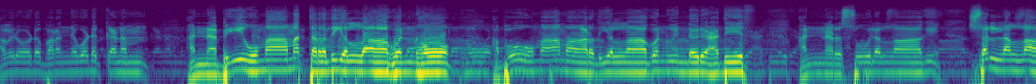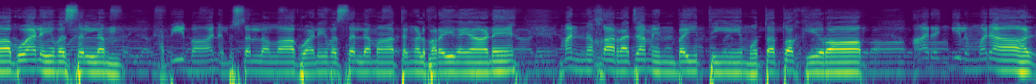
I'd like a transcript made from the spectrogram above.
അവരോട് പറഞ്ഞു കൊടുക്കണം. അന്നബി അബൂ ഒരു ഹദീസ്. അലൈഹി വസല്ലം. അലൈഹി വസല്ലമ തങ്ങൾ പറയുകയാണ് മൻ ഖറജ മിൻ ബൈതി ആരെങ്കിലും ഒരാൾ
